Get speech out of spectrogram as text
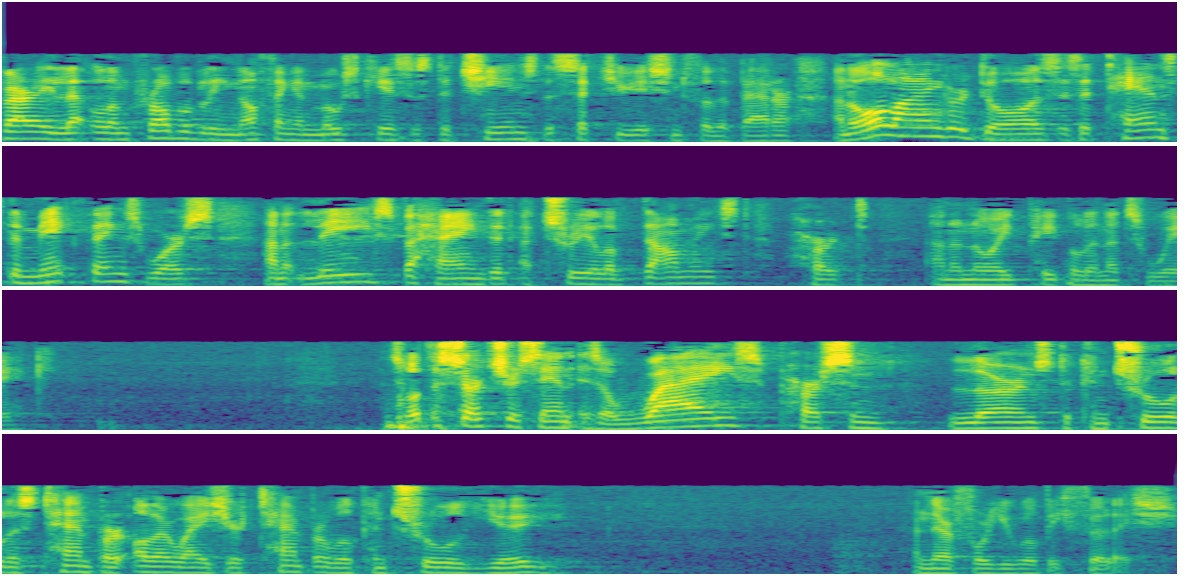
very little and probably nothing in most cases to change the situation for the better. And all anger does is it tends to make things worse and it leaves behind it a trail of damaged, hurt, and annoyed people in its wake. So, what the searcher is saying is a wise person learns to control his temper, otherwise, your temper will control you. And therefore, you will be foolish.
